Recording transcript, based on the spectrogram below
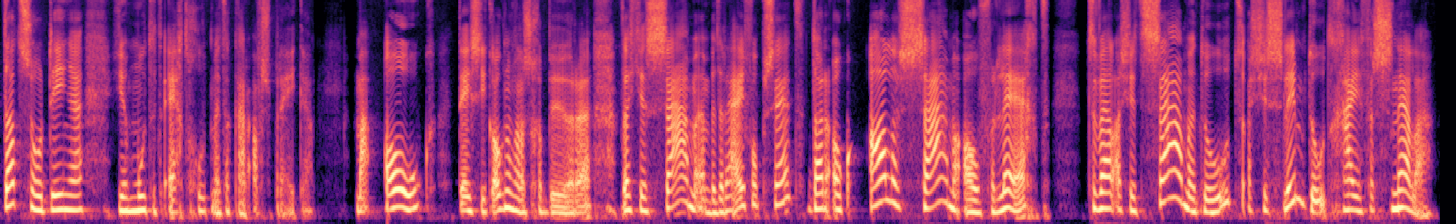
dat soort dingen, je moet het echt goed met elkaar afspreken. Maar ook, deze zie ik ook nog wel eens gebeuren, dat je samen een bedrijf opzet, dan ook alles samen overlegt. Terwijl als je het samen doet, als je slim doet, ga je versnellen.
